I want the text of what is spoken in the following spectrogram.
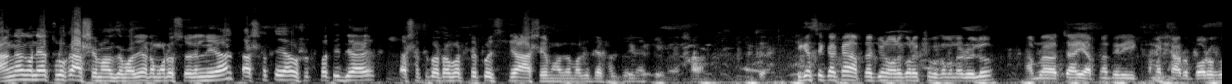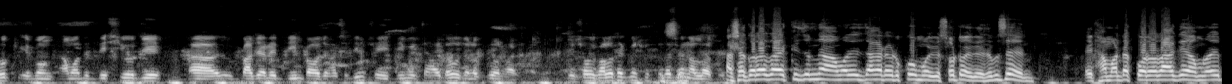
বাঙাগনে এক লোক আসে মাঝে মাঝে একটা মোটর সাইকেল নিয়ে তার সাথে ওষুধপাতি দেয় তার সাথে কথাবার্তা কই আসে মাঝে মাঝে দেখার জন্য। আচ্ছা। ঠিক আছে কাকা আপনার জন্য অনেক অনেক শুভকামনা রইল। আমরা চাই আপনাদের এই খামারটা আরও বড় হোক এবং আমাদের দেশীয় যে বাজারে ডিম পাওয়া যায় হাঁসের ডিম সেই ডিমের চাহিদাও যেন পূরণ হয়। তো সবাই ভালো থাকবেন সুস্থ থাকবেন আল্লাহ আশা করা যায় কি জন্য আমার এই জায়গাটা একটু কম হয়ে গেছে ছোট হয়ে গেছে বুঝছেন? এই খামারটা করার আগে আমরা এই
